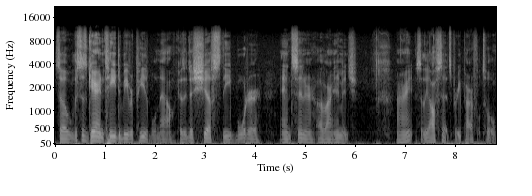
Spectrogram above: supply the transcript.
So this is guaranteed to be repeatable now because it just shifts the border and center of our image. Alright, so the offset's a pretty powerful tool.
